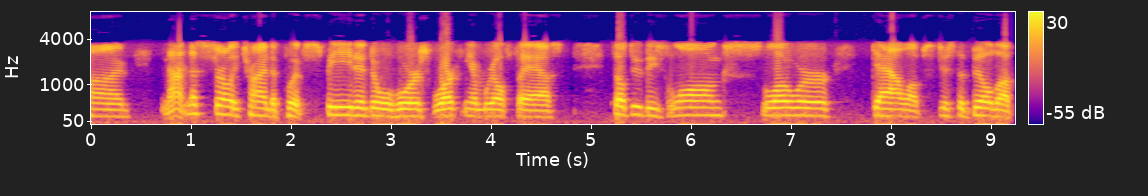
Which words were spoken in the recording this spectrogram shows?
time not necessarily trying to put speed into a horse, working him real fast. They'll do these long, slower gallops just to build up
